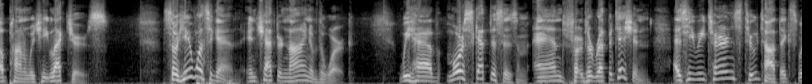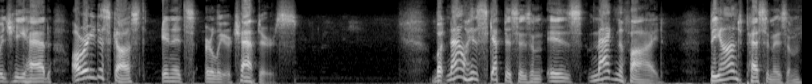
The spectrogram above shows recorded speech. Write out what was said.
upon which he lectures. So, here once again, in chapter 9 of the work, we have more skepticism and further repetition as he returns to topics which he had already discussed in its earlier chapters. But now his skepticism is magnified beyond pessimism,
